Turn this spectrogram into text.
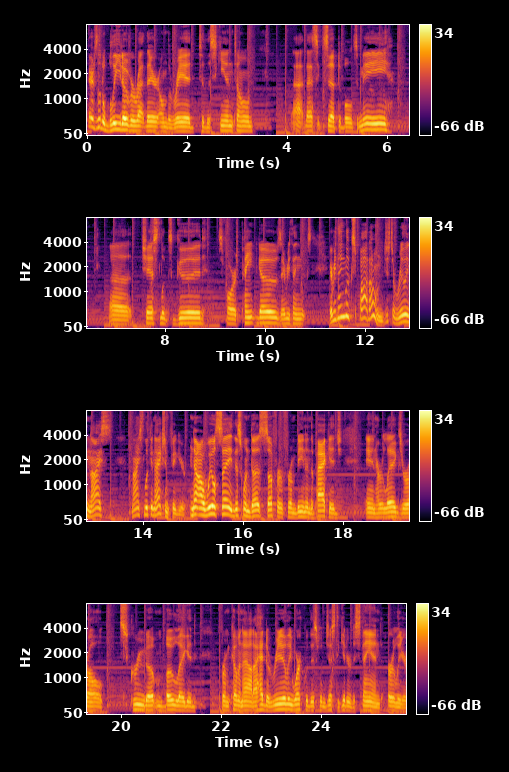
There's a little bleed over right there on the red to the skin tone. Uh, that's acceptable to me. Uh, chest looks good as far as paint goes. Everything looks everything looks spot on. Just a really nice, nice looking action figure. Now I will say this one does suffer from being in the package, and her legs are all screwed up and bow-legged. from coming out. I had to really work with this one just to get her to stand earlier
